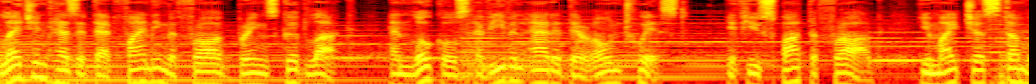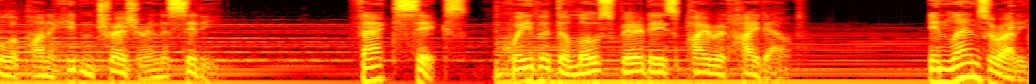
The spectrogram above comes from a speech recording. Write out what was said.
Legend has it that finding the frog brings good luck, and locals have even added their own twist, if you spot the frog, you might just stumble upon a hidden treasure in the city. Fact 6, Cueva de los Verdes Pirate Hideout. In Lanzarote,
